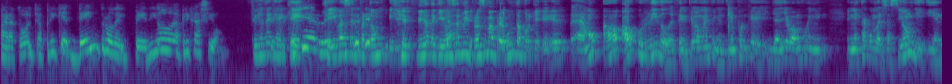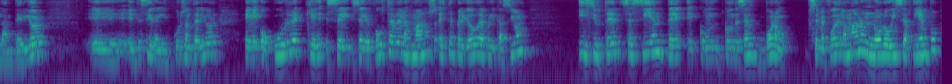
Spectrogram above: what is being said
para todo el que aplique dentro del periodo de aplicación. Fíjate que, que, iba a ser, perdón, fíjate que iba a ser mi próxima pregunta porque eh, eh, ha, ocurrido definitivamente en el tiempo en que ya llevamos en, esta conversación y, en la anterior, eh, es decir, el curso anterior, ocurre que se, se, le fue a usted de las manos este periodo de aplicación y si usted se siente con, con deseos, bueno, se me fue de la mano, no lo hice a tiempo,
